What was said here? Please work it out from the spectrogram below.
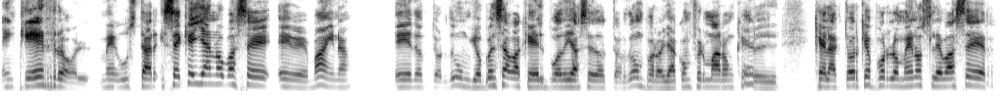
en qué rol me gustaría. Sé que ya no va a ser eh, vaina, eh, Doctor Doom. Yo pensaba que él podía ser Doctor Doom, pero ya confirmaron que el, que el actor que por lo menos le va a ser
